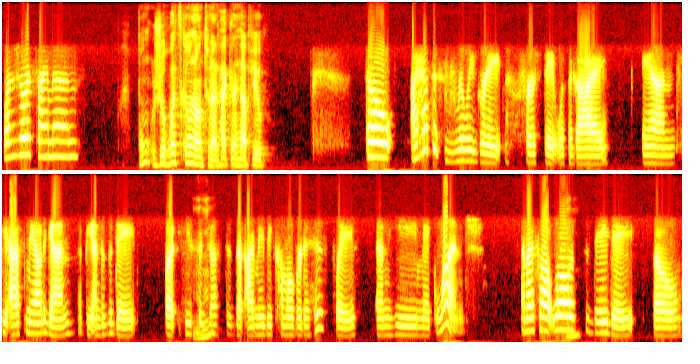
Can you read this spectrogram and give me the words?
Bonjour, Simon. Bonjour. What's going on tonight? How can I help you? So I had this really great first date with a guy, and he asked me out again at the end of the date, but he Mhm. suggested that I maybe come over to his place and he make lunch. And I thought, well, it's a day date, so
